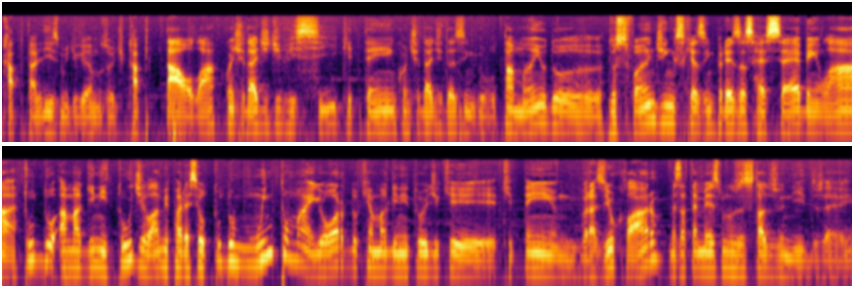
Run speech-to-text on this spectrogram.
capitalismo, digamos, ou de capital lá, quantidade de VC que tem, quantidade das o tamanho do- dos fundings que as empresas recebem lá, tudo a magnitude lá me pareceu tudo muito maior do que a magnitude que, que tem no Brasil, claro, mas até mesmo nos Estados Unidos. É,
